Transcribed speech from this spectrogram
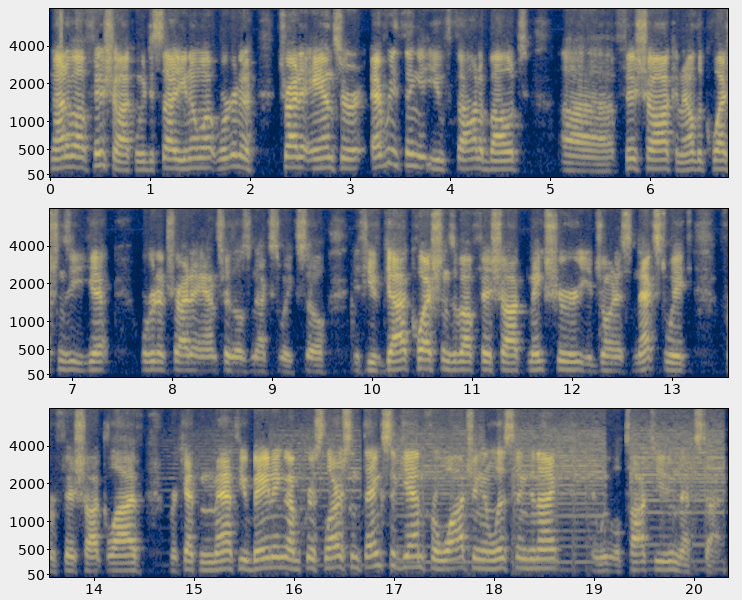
not about fishhawk. And we decided, you know what, we're going to try to answer everything that you've thought about uh, fishhawk and all the questions that you get. We're going to try to answer those next week. So if you've got questions about fishhawk, make sure you join us next week for Fishhawk Live. For Captain Matthew Baining, I'm Chris Larson. Thanks again for watching and listening tonight, and we will talk to you next time.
